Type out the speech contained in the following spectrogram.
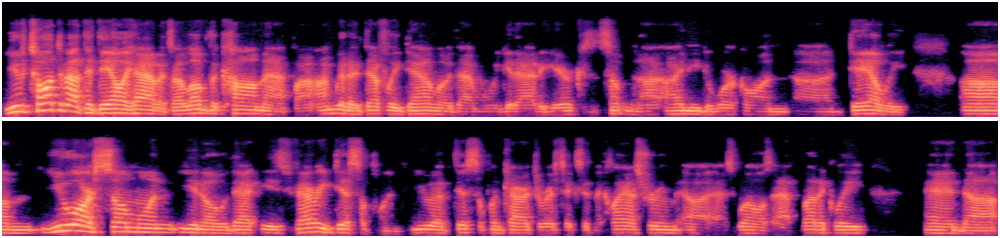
you've talked about the daily habits. I love the Calm app. I, am going to definitely download that when we get out of here because it's something that I, I, need to work on uh, daily. Um, you are someone you know that is very disciplined. You have disciplined characteristics in the classroom uh, as well as athletically. And uh,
